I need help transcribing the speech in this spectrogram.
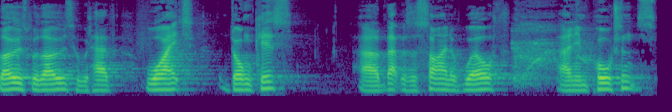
those were those who would have white donkeys. Uh, that was a sign of wealth and importance.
